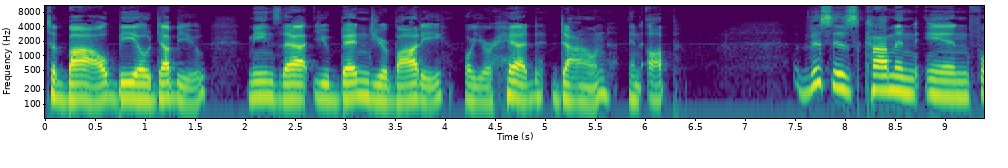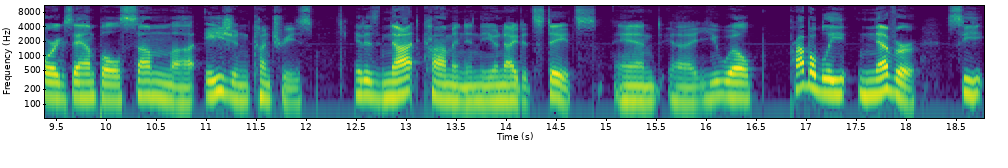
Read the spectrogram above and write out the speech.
To bow, B O W, means that you bend your body or your head down and up. This is common in, for example, some uh, Asian countries. It is not common in the United States, and uh, you will probably never see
